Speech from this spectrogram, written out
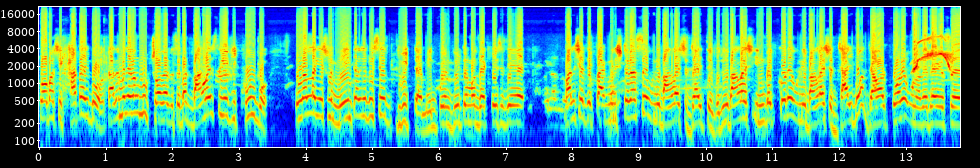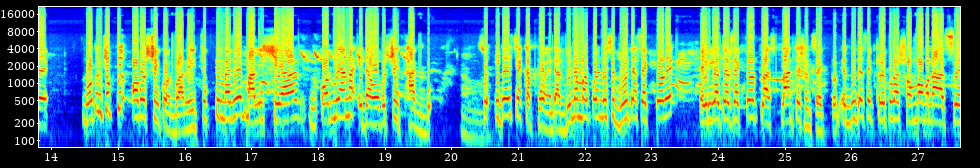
প্রবাসী খাটাইবো তাদের মধ্যে এখন লোক শর্ট আছে বাট বাংলাদেশ থেকে কি খুলবো? খোলার লাগে আসলে মেইন টার্গেট হচ্ছে দুইটা। মেইন পয়েন্ট দুইটার মধ্যে একটা হচ্ছে যে মালয়েশিয়ার যে প্রাইম মিনিস্টার আছে উনি বাংলাদেশে যাইতে যদি বাংলাদেশ ইনভাইট করে উনি বাংলাদেশে যাইবো যাওয়ার পরে উনাদের দেখা গেছে নতুন চুক্তি অবশ্যই করব। আর এই চুক্তির মাঝে মালয়েশিয়ার কর্মী আনা এটা অবশ্যই থাকব। সো এটা হচ্ছে একটা পয়েন্ট আর দুই নম্বর পয়েন্ট হচ্ছে দুইটা সেক্টরে agriculture sector plus plantation sector এই দুইটা সেক্টরে খোলার সম্ভাবনা আছে।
